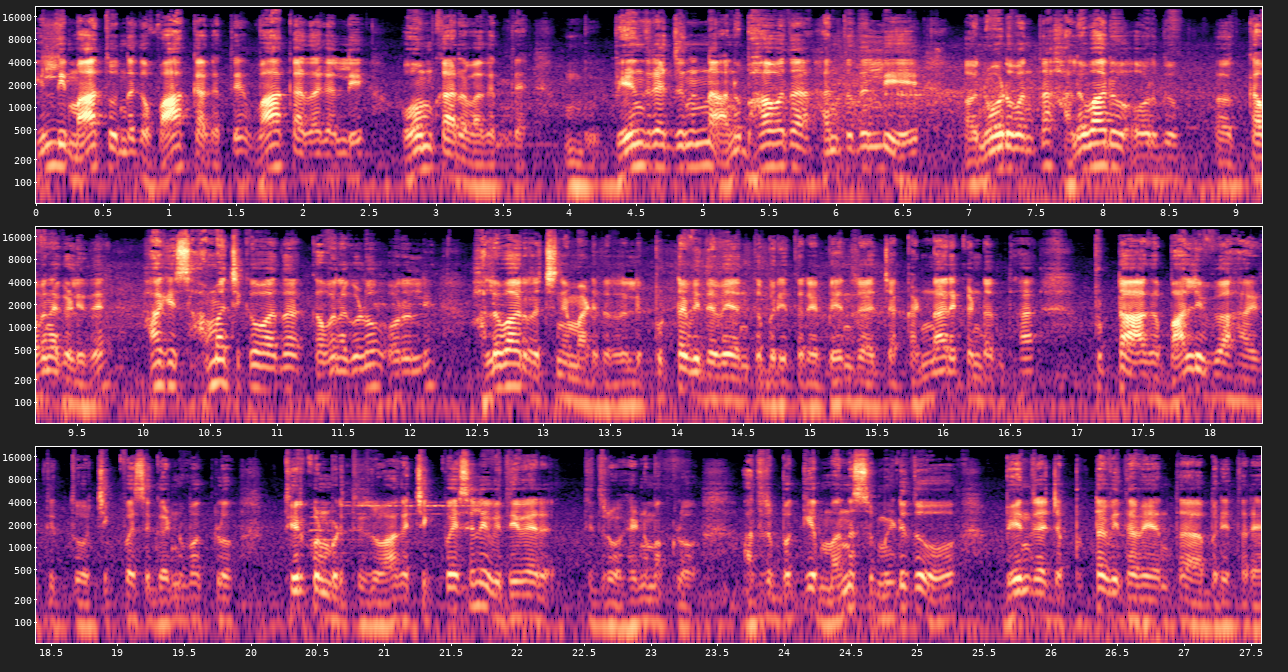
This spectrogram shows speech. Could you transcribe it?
ಇಲ್ಲಿ ಮಾತು ಅಂದಾಗ ವಾಕ್ ಆಗುತ್ತೆ. ವಾಕ್ ಆದಾಗ ಅಲ್ಲಿ ಓಂಕಾರವಾಗುತ್ತೆ. ಬೇಂದ್ರಜ್ಜನನ್ನು ಬೇಂದ್ರೆ ಅನುಭವದ ಹಂತದಲ್ಲಿ ನೋಡುವಂಥ ಹಲವಾರು ಅವರದ್ದು ಕವನಗಳಿದೆ. ಹಾಗೆ ಸಾಮಾಜಿಕವಾದ ಕವನಗಳು ಅವರಲ್ಲಿ ಹಲವಾರು ರಚನೆ ಮಾಡಿದ್ದಾರೆ. ಅದರಲ್ಲಿ ಪುಟ್ಟ ವಿಧವೆ ಅಂತ ಬರೀತಾರೆ ಬೇಂದ್ರ ಅಜ್ಜ. ಕಣ್ಣಾರೆ ಕಂಡಂತಹ ಪುಟ್ಟ ಆಗ ಬಾಲ್ಯ ವಿವಾಹ ಇರ್ತಿತ್ತು. ಚಿಕ್ಕ ವಯಸ್ಸು ಗಂಡು ಮಕ್ಕಳು ತೀರ್ಕೊಂಡು ಬಿಡ್ತಿದ್ರು ಆಗ ಚಿಕ್ಕ ವಯಸ್ಸಲ್ಲೇ ವಿಧವೆ ಇರ್ತಿದ್ರು ಹೆಣ್ಣುಮಕ್ಕಳು ಅದ್ರ ಬಗ್ಗೆ ಮನಸ್ಸು ಮಿಡಿದು ಬೇಂದ್ರೆ ಅಜ್ಜ ಪುಟ್ಟ ವಿಧವೆ ಅಂತ ಬರೀತಾರೆ.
